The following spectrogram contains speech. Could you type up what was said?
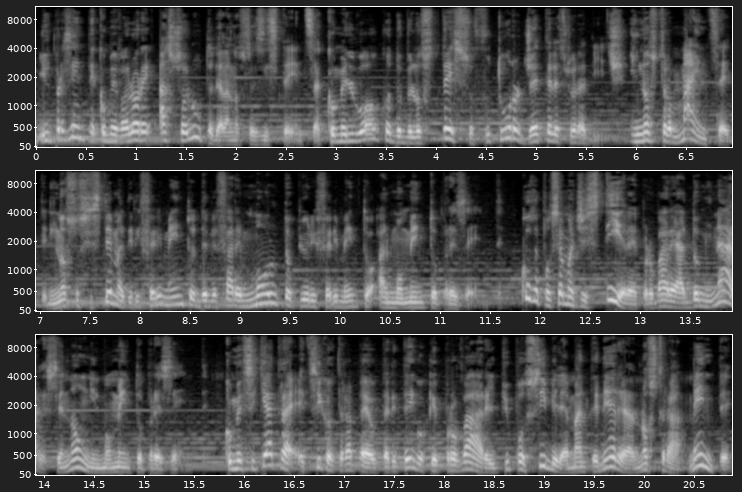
Il presente come valore assoluto della nostra esistenza, come luogo dove lo stesso futuro getta le sue radici. Il nostro mindset, il nostro sistema di riferimento deve fare molto più riferimento al momento presente. Cosa possiamo gestire e provare a dominare se non il momento presente? Come psichiatra e psicoterapeuta ritengo che provare il più possibile a mantenere la nostra mente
